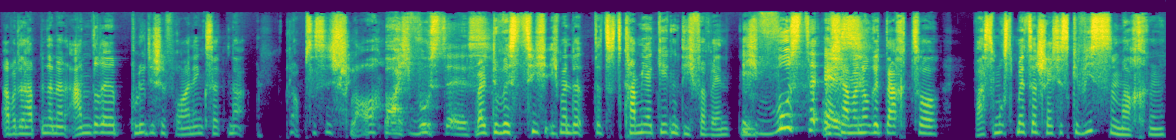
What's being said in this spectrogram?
aber dann hat mir dann eine andere politische Freundin gesagt, na, glaubst du, das ist schlau? Boah, ich wusste es. Weil du wirst sicher, ich meine, das, kann man ja gegen dich verwenden. ich wusste es. Ich habe mir nur gedacht, so, was muss man jetzt ein schlechtes Gewissen machen?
